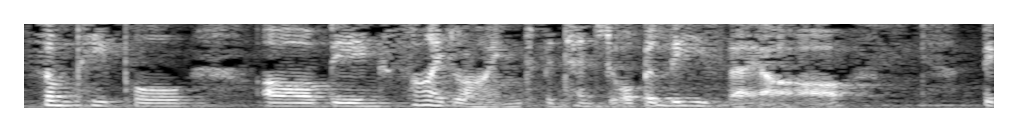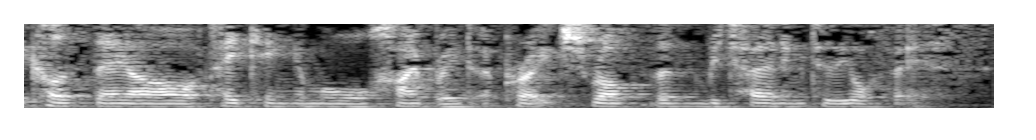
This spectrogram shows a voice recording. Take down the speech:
some people are being sidelined potentially or believe they are because they are taking a more hybrid approach rather than returning to the office.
